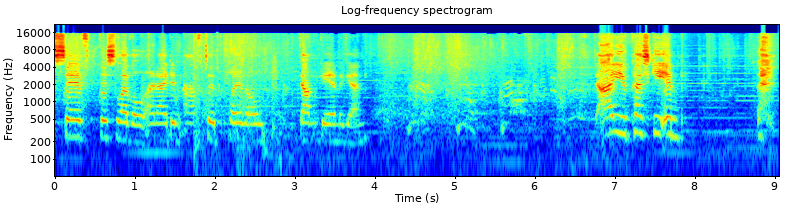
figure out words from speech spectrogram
save this level, and I didn't have to play the whole damn game again. Ah, you pesky imp!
